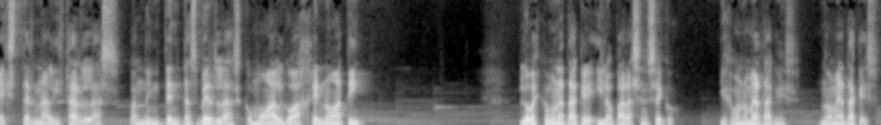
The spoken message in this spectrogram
externalizarlas. Cuando intentas verlas como algo ajeno a ti, lo ves como un ataque y lo paras en seco. Y es como, no me ataques, no me ataques.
